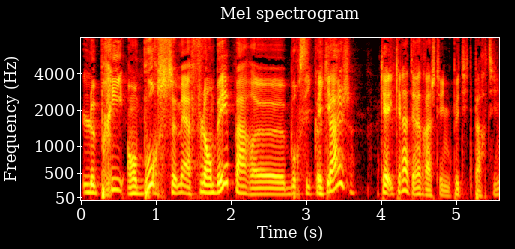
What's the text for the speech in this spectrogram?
le prix en bourse se met à flamber par euh, boursicotage. Quel, quel, intérêt de racheter une petite partie?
